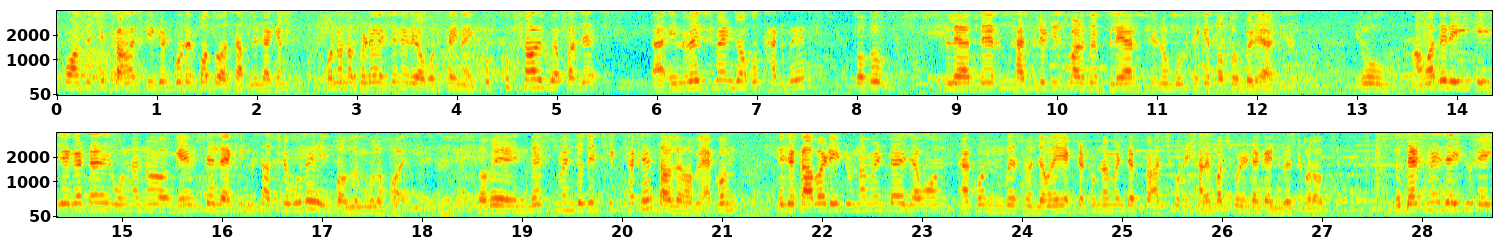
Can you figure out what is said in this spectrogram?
স্পন্সরশিপ বাংলাদেশ ক্রিকেট বোর্ডের কত আছে? আপনি দেখেন। অন্যান্য ফেডারেশনের এই অবস্থাই নাই। খুব খুব স্বাভাবিক ব্যাপার যে ইনভেস্টমেন্ট যত থাকবে, তত প্লেয়ারদের ফ্যাসিলিটিস বাড়বে প্লেয়ার তৃণমূল থেকে তত বেড়ে আসবে। তো আমাদের এই এই জায়গাটায় অন্যান্য গেমসে ল্যাকিংস আছে বলে এই প্রবলেমগুলো হয়। তবে ইনভেস্টমেন্ট যদি ঠিক থাকে, তাহলে হবে। এখন এই যে কাবাডি টুর্নামেন্টটায় যেমন, এখন ইনভেস্টমেন্ট যেমন এই একটা টুর্নামেন্টে পাঁচ কোটি, সাড়ে পাঁচ কোটি টাকা ইনভেস্ট করা হচ্ছে। তো দ্যাট মিনস এই এই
